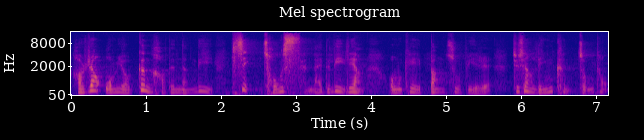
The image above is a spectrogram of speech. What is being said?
好，让我们有更好的能力，是从神来的力量，我们可以帮助别人。就像林肯总统，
